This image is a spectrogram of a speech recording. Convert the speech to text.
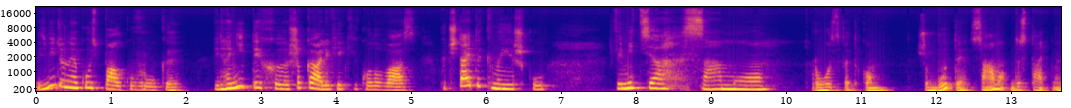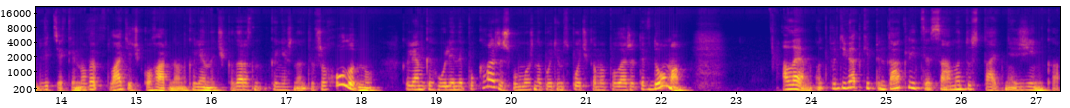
візьміть на якусь палку в руки, відганіть тих е, шакалів, які коло вас, почитайте книжку, займіться саморозвитком, щоб бути самодостатньою. Дивіться, яке нове платячко гарне, он коленочка. Зараз, звісно, дуже холодно. Колянки голі не покажеш, бо можна потім з почками полежати вдома. Але от по дев'ятки Пентаклі це саме достатня жінка,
